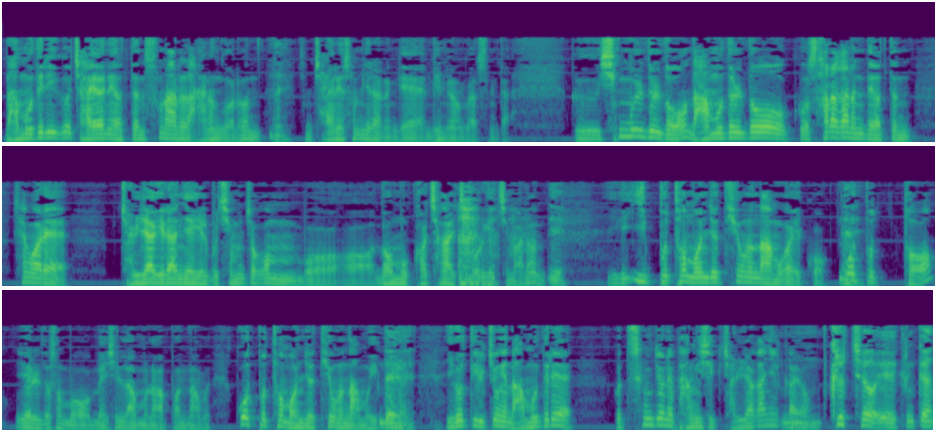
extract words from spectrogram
나무들이 그 자연의 어떤 순환을 아는 거는 네. 지금 자연의 섭리라는 게 미묘한 것 같습니다. 그 식물들도 나무들도 그 살아가는데 어떤 생활의 전략이라는 얘기를 붙이면 조금 뭐 어, 너무 거창할지 모르겠지만은 예. 이게 잎부터 먼저 튀우는 나무가 있고 네. 꽃부터 네. 예를 들어서 뭐 매실나무나 벚나무 꽃부터 먼저 튀우는 나무 있고 네. 이것도 일종의 나무들의 그 생존의 방식 전략 아닐까요? 음, 그렇죠. 예. 그러니까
